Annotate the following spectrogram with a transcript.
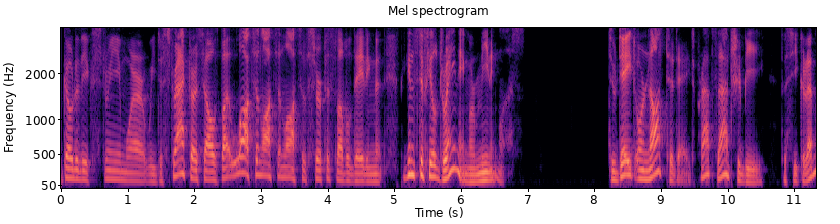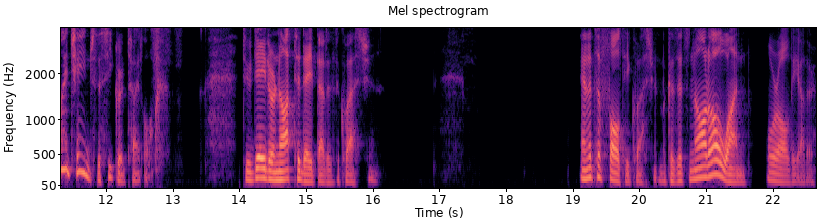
go to the extreme where we distract ourselves by lots and lots and lots of surface level dating that begins to feel draining or meaningless to date or not to date. Perhaps that should be the secret. I might change the secret title. to date or not to date, that is the question. And it's a faulty question because it's not all one or all the other.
